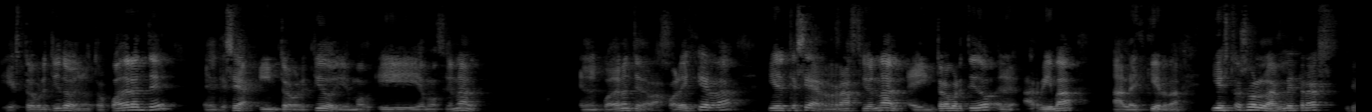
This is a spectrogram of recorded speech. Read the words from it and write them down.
y extrovertido en otro cuadrante, el que sea introvertido y, emocional en el cuadrante de abajo a la izquierda, y el que sea racional e introvertido en arriba a la izquierda. Y estas son las letras que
